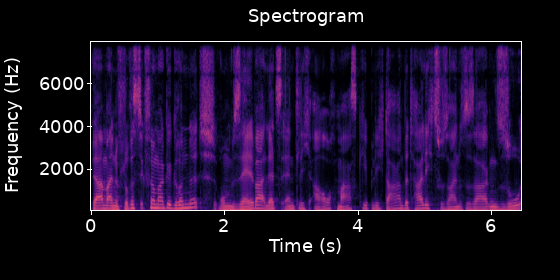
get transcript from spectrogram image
Wir haben eine Floristikfirma gegründet, um selber letztendlich auch maßgeblich daran beteiligt zu sein und zu sagen, so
